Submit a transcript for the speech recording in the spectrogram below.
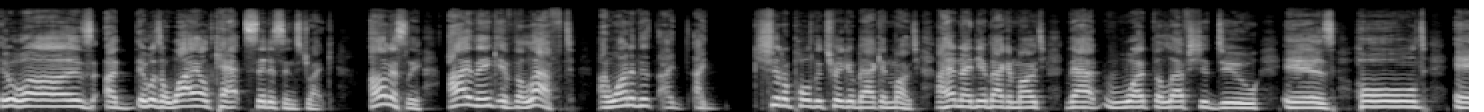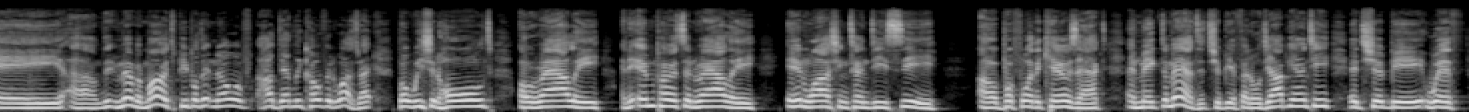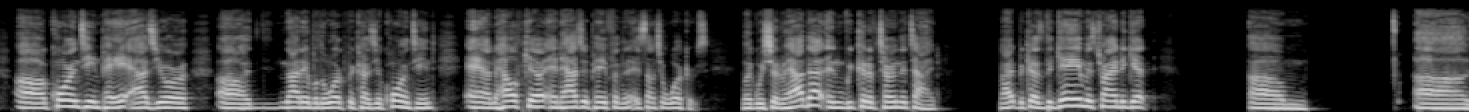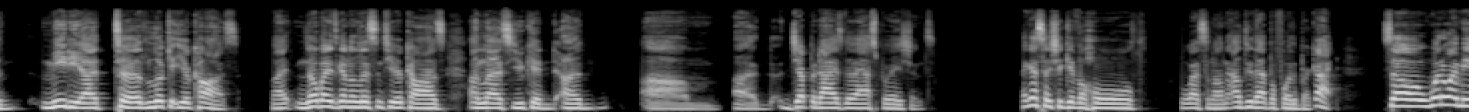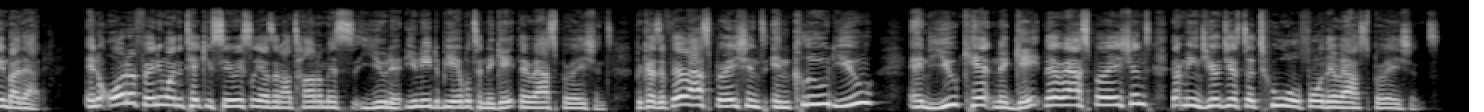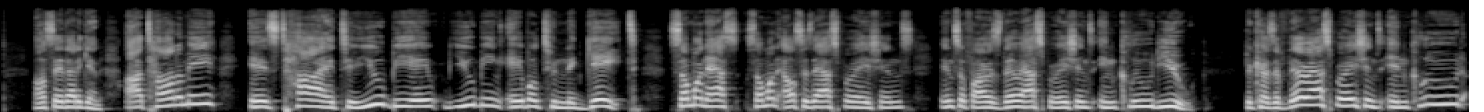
It was a it was a wildcat citizen strike. Honestly, I think if the left, I wanted this, I I should have pulled the trigger back in March. I had an idea back in March that what the left should do is hold a. Um, remember, March, people didn't know of how deadly COVID was, right? But we should hold a rally, an in person rally in Washington, D.C. Uh, before the CARES Act and make demands. It should be a federal job guarantee. It should be with uh, quarantine pay as you're uh, not able to work because you're quarantined, and healthcare and hazard pay for the essential workers. Like we should have had that, and we could have turned the tide, right? Because the game is trying to get um, uh, media to look at your cause. Right? Nobody's going to listen to your cause unless you could uh, um, uh, jeopardize their aspirations. I guess I should give a whole lesson on. That. I'll do that before the break. All right. So, what do I mean by that? In order for anyone to take you seriously as an autonomous unit, you need to be able to negate their aspirations. Because if their aspirations include you and you can't negate their aspirations, that means you're just a tool for their aspirations. I'll say that again. Autonomy is tied to you be you being able to negate someone as, someone else's aspirations insofar as their aspirations include you. Because if their aspirations include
